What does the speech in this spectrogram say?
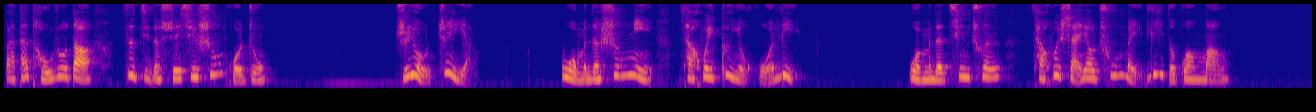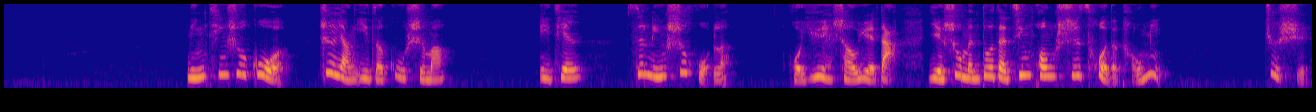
把它投入到自己的学习生活中。只有这样，我们的生命才会更有活力，我们的青春才会闪耀出美丽的光芒。您听说过这样一则故事吗？一天，森林失火了，火越烧越大，野兽们都在惊慌失措的逃命。这时，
